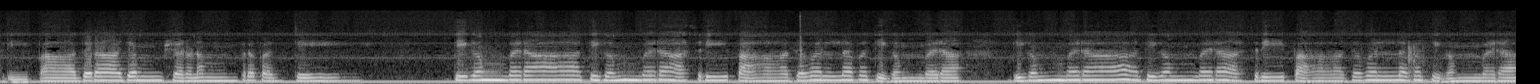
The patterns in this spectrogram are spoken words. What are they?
श्रीपादराजम् शरणम् प्रपद्ये। दिगम्बरा दिगम्बरा श्रीपादवल्लभदिगम्बरा दिगंबरा दिगंबरा श्रीपादवल्लभ दिगंबरा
